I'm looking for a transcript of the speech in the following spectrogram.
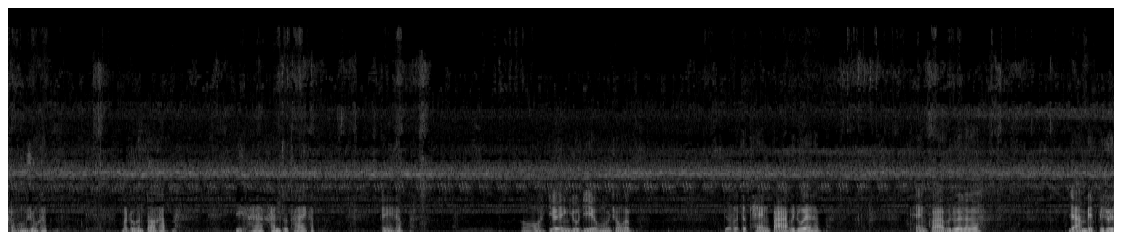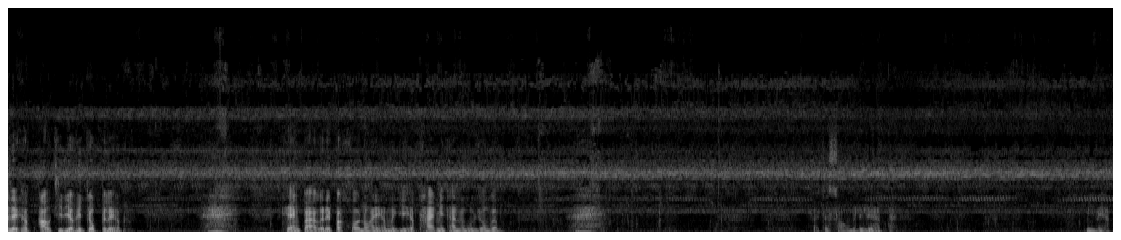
ครับคุณผู้ชมครับ มาดูกันต่อครับ อีกห้าคันสุดท้ายครับเป็นไงครับโอ้เหยื่อยังอยู่ดีครับคุณผู้ชมครับ เดี๋ยวเราจะแทงปลาไปด้วยครับ แทงปลาไปด้วยแล้วก็ ยามเบ็ดไปด้วยเลยครับ เอาทีเดียวให้จบไปเลยครับ แทงปลาก็ได้ปลาขอน้อยครับเมื่อกี้ครับถ่ายไม่ทันครับคุณผู้ชมครับ เราจะส่องไปเรื่อยๆครับ มีไหมครับ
